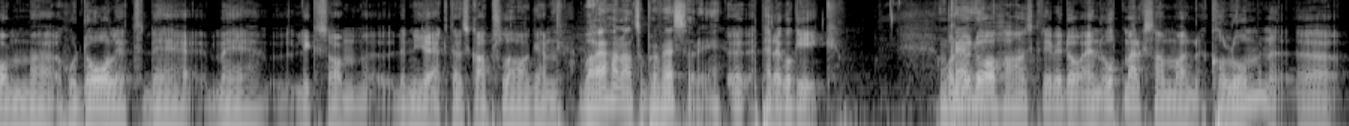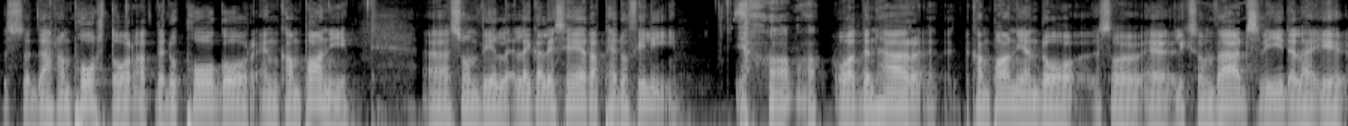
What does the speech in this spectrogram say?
om eh, hur dåligt det är med liksom den nya äktenskapslagen, Vad är han alltså professor i? eh, pedagogik. Och Okej. nu då har han skrivit då en uppmärksammad kolumn så där han påstår att det då pågår en kampanj eh, som vill legalisera pedofili. Ja. Och att den här kampanjen då så är liksom världsvid, eller i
